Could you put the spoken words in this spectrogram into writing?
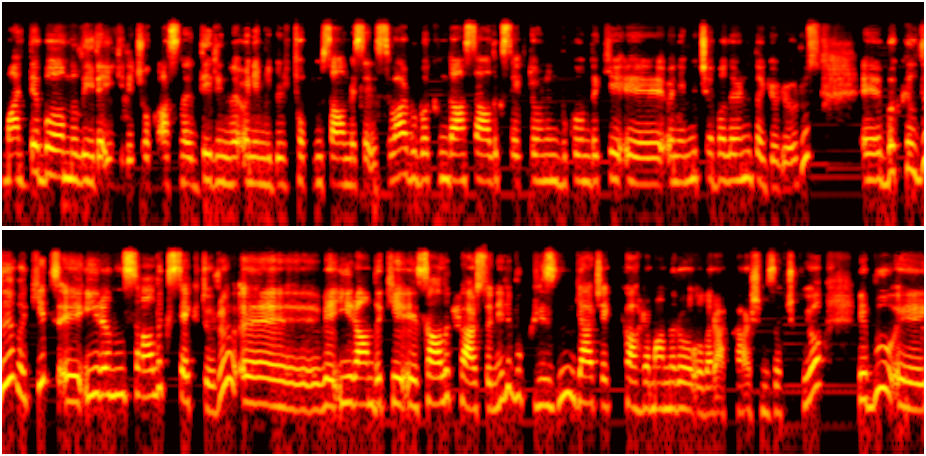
madde bağımlılığıyla ilgili çok aslında derin ve önemli bir toplumsal meselesi var. Bu bakımdan sağlık sektörünün bu konudaki e, önemli çabalarını da görüyoruz. E, bakıldığı vakit e, İran'ın sağlık sektörü e, ve İran'daki e, sağlık personeli bu krizin gerçek kahramanları olarak karşımıza çıkıyor. Ve bu e,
